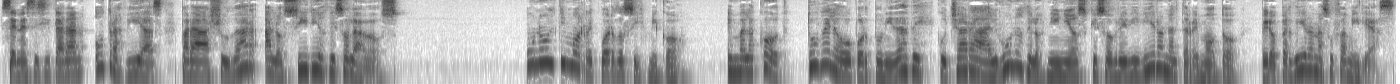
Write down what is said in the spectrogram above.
Se necesitarán otras vías para ayudar a los sirios desolados. Un último recuerdo sísmico. En Balakot tuve la oportunidad de escuchar a algunos de los niños que sobrevivieron al terremoto, pero perdieron a sus familias.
